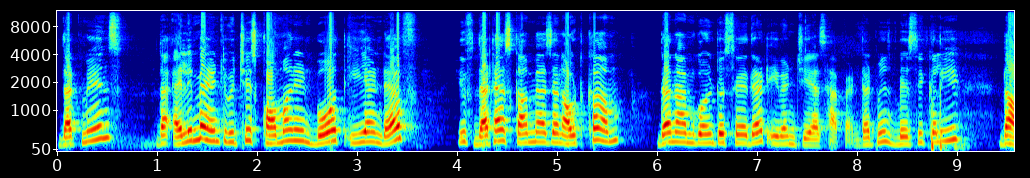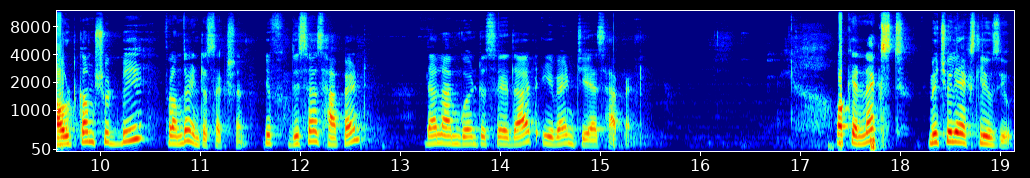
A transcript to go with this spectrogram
That means the element which is common in both E and F if that has come as an outcome then I am going to say that event G has happened. That means basically the outcome should be from the intersection. If this has happened then I am going to say that event G has happened. Okay, next mutually exclusive.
